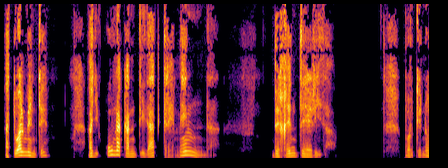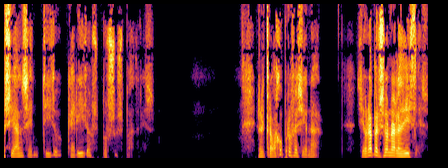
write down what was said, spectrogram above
Actualmente hay una cantidad tremenda de gente herida porque no se han sentido queridos por sus padres. En el trabajo profesional Si a una persona le dices,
